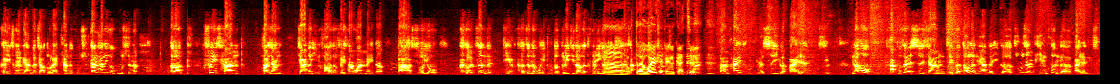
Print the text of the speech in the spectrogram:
可以从两个角度来看的故事，但他那个故事呢，呃，非常好像加个引号的非常完美的把所有可证的点、可证的维度都堆积到了同一个人身上。对我也是这个感觉。反派主角是一个白人女性，然后。她不再是像这个 Dollar 那样的一个出身贫困的白人女性，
